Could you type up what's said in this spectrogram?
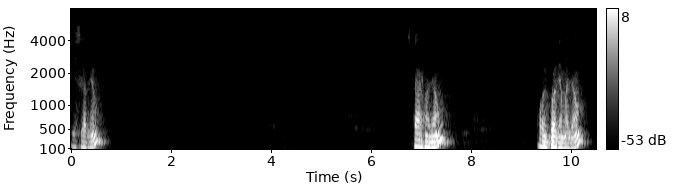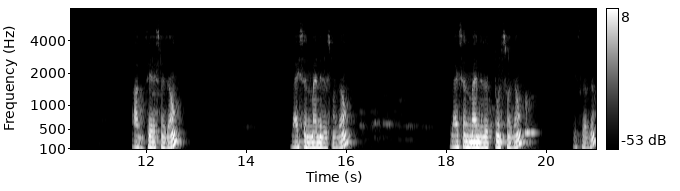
यस गरिदिउँ स्टार्टमा जाउँ ओल्ड प्रोग्राममा जाउँ आर्कजिएसमा जाउँ लाइसेन्स म्यानेजर्समा जाउँ लाइसेन्स म्यानेजर टुल्समा जाउँ यस गरिदिउँ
